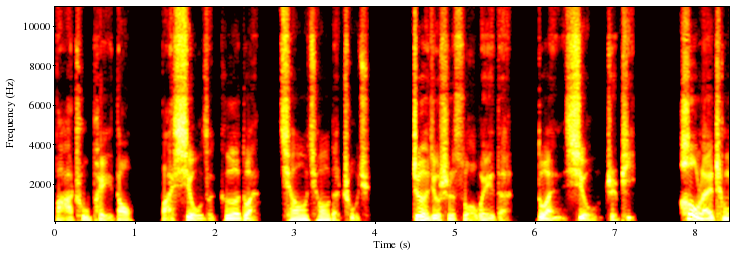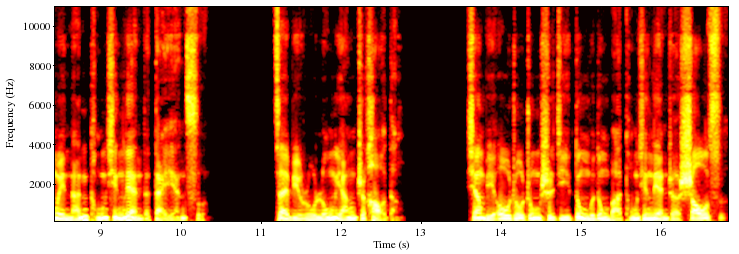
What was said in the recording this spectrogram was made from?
拔出佩刀，把袖子割断，悄悄地出去。这就是所谓的断袖之癖。后来成为男同性恋的代言词，再比如龙阳之好等。相比欧洲中世纪动不动把同性恋者烧死，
